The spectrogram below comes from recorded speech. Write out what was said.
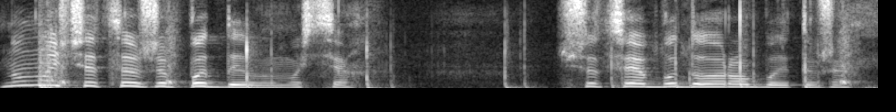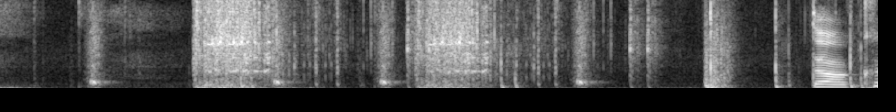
Ну, ми ще це вже подивимося. Що це я буду робити вже. Так.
